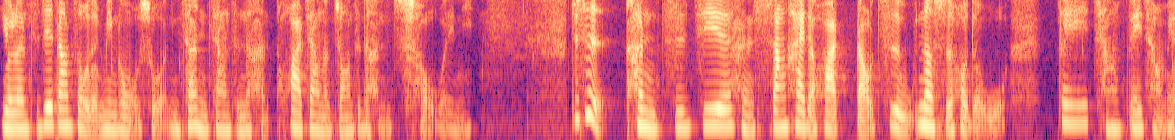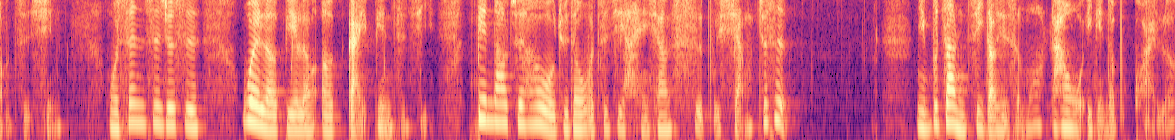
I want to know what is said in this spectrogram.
有人直接当着我的面跟我说：“你知道你这样真的很化这样的妆真的很丑诶，你就是很直接、很伤害的话，导致那时候的我非常非常没有自信。我甚至就是。”为了别人而改变自己，变到最后，我觉得我自己很像四不像，就是你不知道你自己到底是什么，然后我一点都不快乐。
